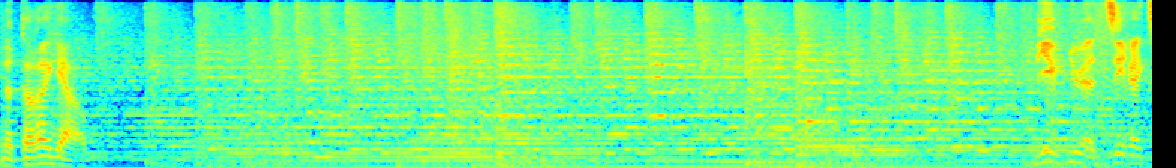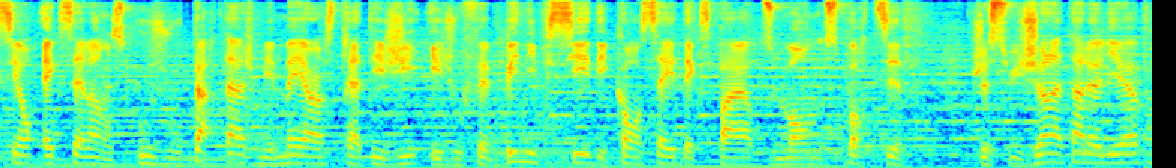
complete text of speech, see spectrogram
ne te regarde? Bienvenue à Direction Excellence où je vous partage mes meilleures stratégies et je vous fais bénéficier des conseils d'experts du monde sportif. Je suis Jonathan Lelièvre.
